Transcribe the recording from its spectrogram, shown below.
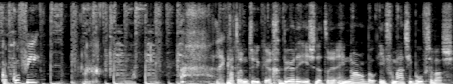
Kop koffie, wat er natuurlijk eh, gebeurde is dat er een enorme informatiebehoefte was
